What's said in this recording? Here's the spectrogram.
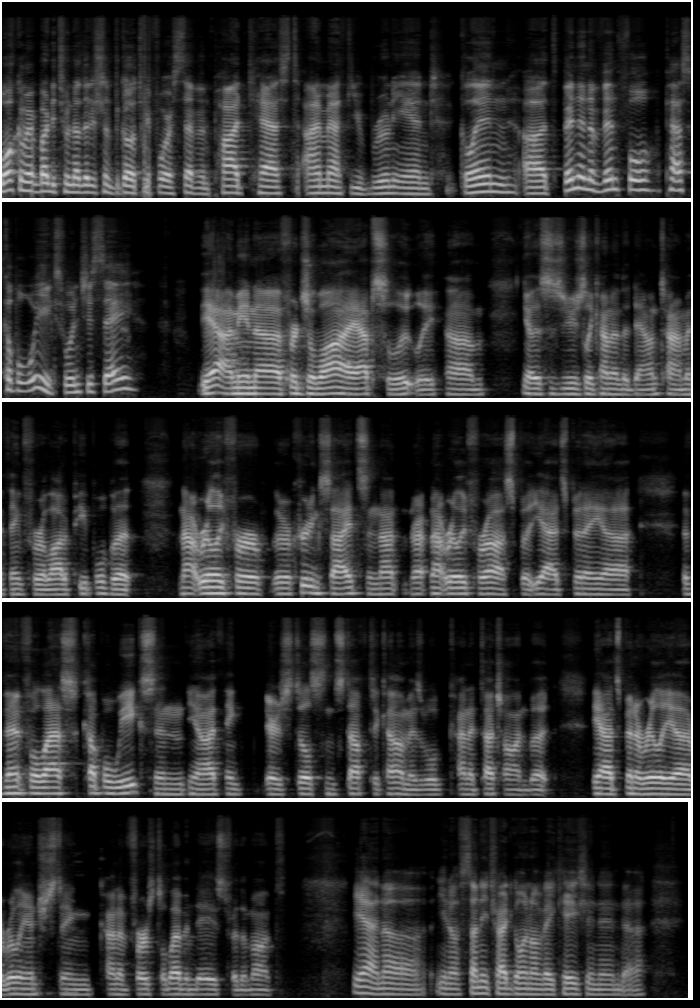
Welcome, everybody, to another edition of the Geaux 24 7 podcast. I'm Matthew Bruni and Glenn. Uh, it's been an eventful past couple weeks, wouldn't you say? Yeah, I mean, uh, for July, absolutely. Um, you know, this is usually kind of the downtime, I think, for a lot of people, but not really for the recruiting sites and not not really for us. But yeah, it's been a uh, eventful last couple weeks, and you know, I think there's still some stuff to come as we'll kind of touch on. But yeah, it's been a really, uh, really interesting kind of first 11 days for the month. Yeah. And, uh, you know, Sonny tried going on vacation and, uh,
